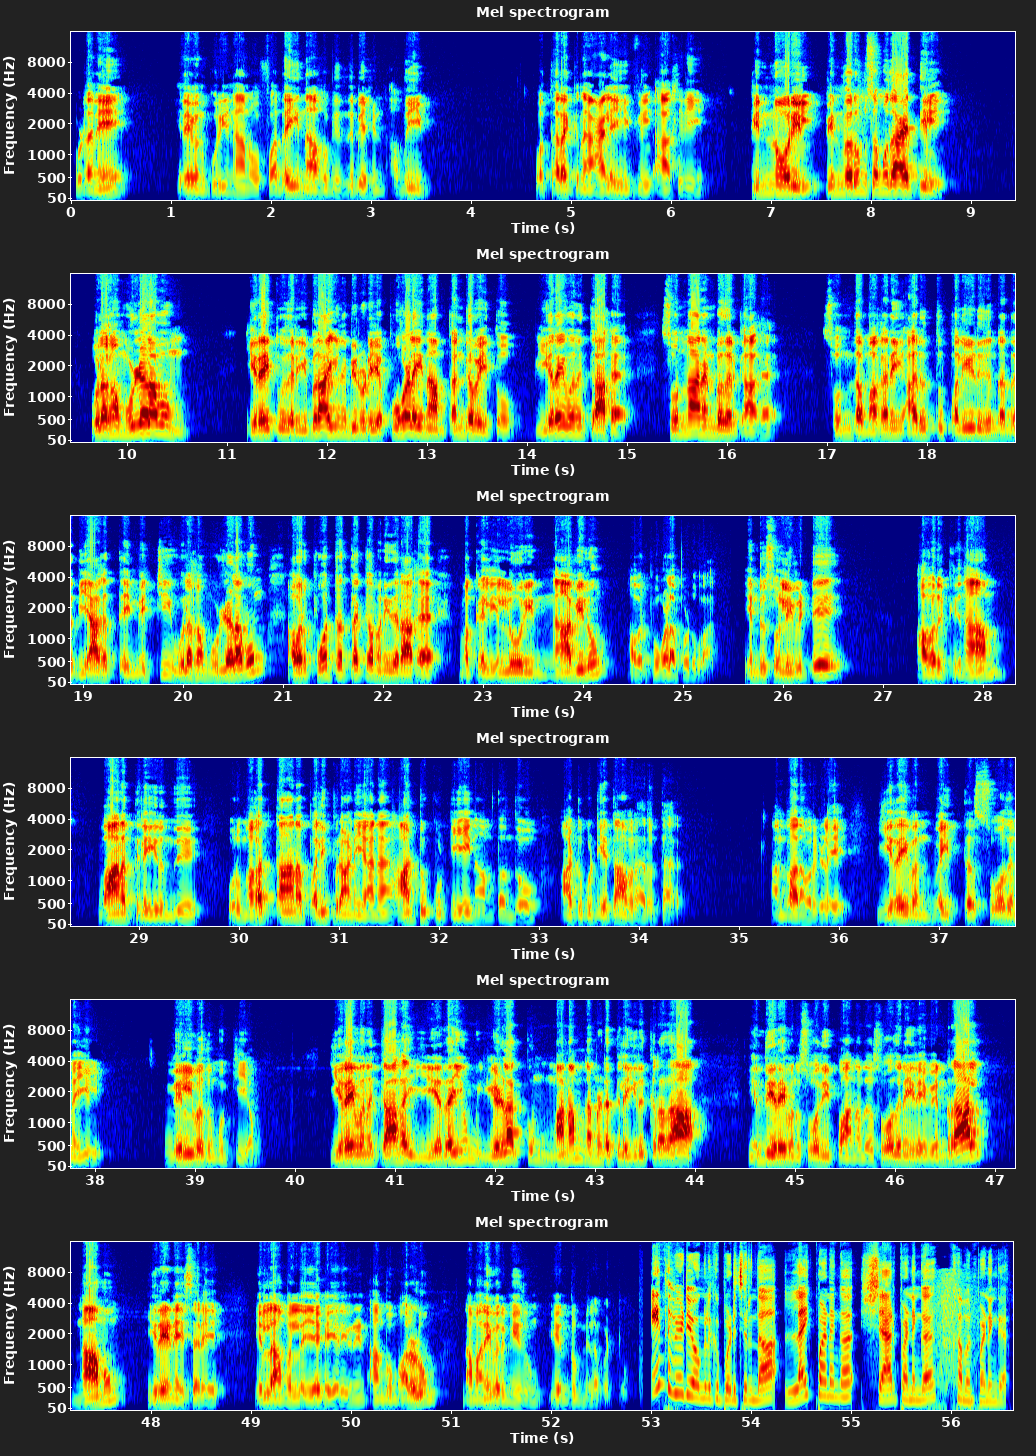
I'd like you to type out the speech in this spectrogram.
உடனே இறைவன் கூறினான் ஓ ஃபதை நாகு பிதிபின் அதீம் ஓ அலைஹி ஃபில் ஆகிரீன். பின்னோரில் பின்வரும் சமுதாயத்தில் உலகம் உள்ளளவும் இறை தூதர் இப்ராஹிம் நபியினுடைய புகழை நாம் தங்க வைத்தோம். இறைவனுக்காக சொன்னான் என்பதற்காக சொந்த மகனை அறுத்து பலியிடுகின்ற அந்த தியாகத்தை மெச்சி உலகம் உள்ளளவும் அவர் போற்றத்தக்க மனிதராக மக்கள் எல்லோரின் நாவிலும் அவர் புகழப்படுவார் என்று சொல்லிவிட்டு அவருக்கு நாம் வானத்தில் இருந்து ஒரு மகத்தான பலிப்பிராணியான ஆட்டுக்குட்டியை நாம் தந்தோம். ஆட்டுக்குட்டியை தான் அவர் அறுத்தார். அன்பானவர்களே இறைவன் வைத்த சோதனையில் வெல்வது முக்கியம். இறைவனுக்காக எதையும் இழக்கும் மனம் நம்மிடத்தில் இருக்கிறதா என்று இறைவன் சோதிப்பான். அந்த சோதனையிலே வென்றால் நாமும் இறைநேசரே. எல்லாம் வல்ல ஏக இறைவனின் அன்பும் அருளும் நம் அனைவர் மீதும் என்றும் நிலவட்டும். இந்த வீடியோ உங்களுக்கு பிடிச்சிருந்தா லைக் பண்ணுங்க ஷேர் பண்ணுங்க கமெண்ட் பண்ணுங்க.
